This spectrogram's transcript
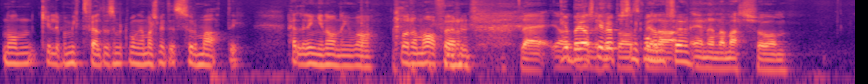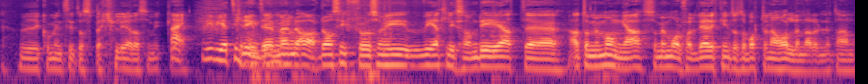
Någon kille på mittfältet som har gjort många matcher som heter Surmati. Heller ingen aning vad, vad de har för... Nej, jag, Gubbar, jag skrev upp så mycket matcher. en enda match så vi kommer inte sitta och spekulera så mycket. Nej, vi vet Kring ingenting det, men ja, de siffror som vi vet liksom det är att, eh, att de är många som är målfarliga. Det räcker inte att ta bort den här holländaren utan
